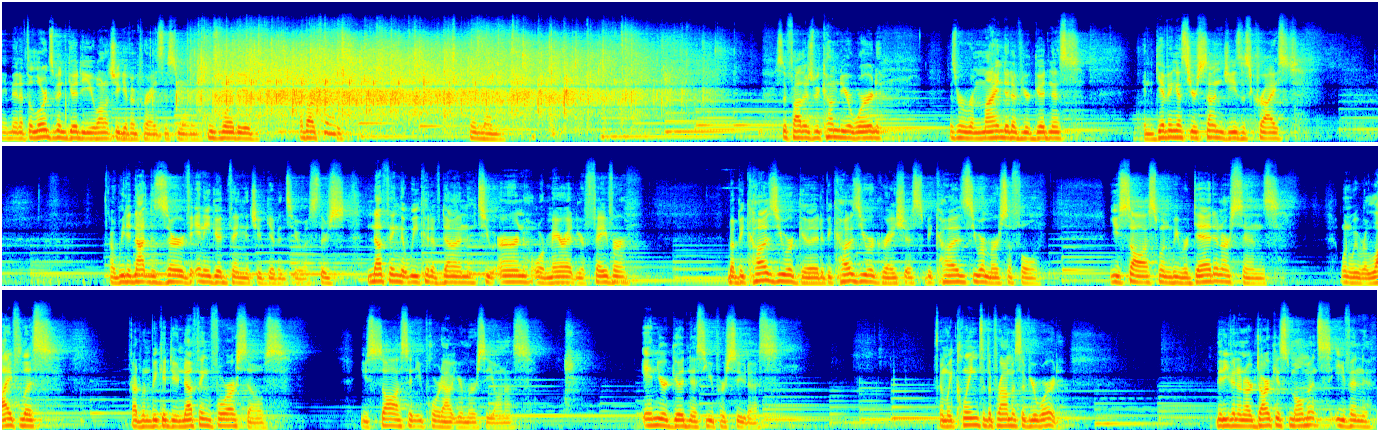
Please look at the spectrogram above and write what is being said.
Amen. If the Lord's been good to you, why don't you give him praise this morning? He's worthy of our praise. Amen. So, Father, as we come to your word, as we're reminded of your goodness in giving us your Son, Jesus Christ, uh, we did not deserve any good thing that you've given to us. There's nothing that we could have done to earn or merit your favor. But because you are good, because you are gracious, because you are merciful, you saw us when we were dead in our sins, when we were lifeless, God, when we could do nothing for ourselves. You saw us and you poured out your mercy on us. In your goodness, you pursued us. And we cling to the promise of your word. That even in our darkest moments, even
